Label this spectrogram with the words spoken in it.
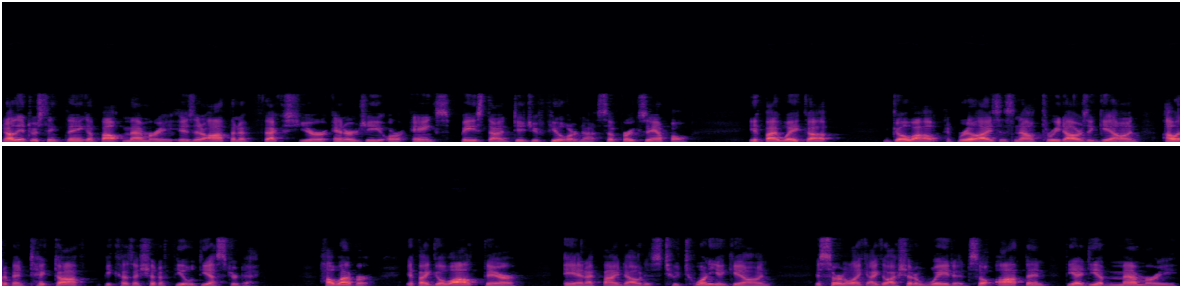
Now, the interesting thing about memory is it often affects your energy or angst based on did you fuel or not. So, for example, if I wake up, go out, and realize it's now $3 a gallon, I would have been ticked off because I should have fueled yesterday. However, if I go out there and I find out it's 220 a gallon, it's sort of like I go, I should have waited. So often the idea of memory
